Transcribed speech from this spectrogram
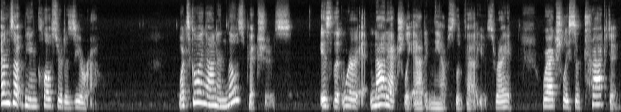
ends up being closer to zero. What's going on in those pictures is that we're not actually adding the absolute values, right? We're actually subtracting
